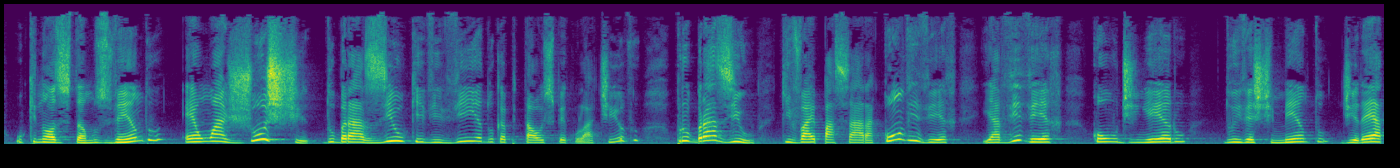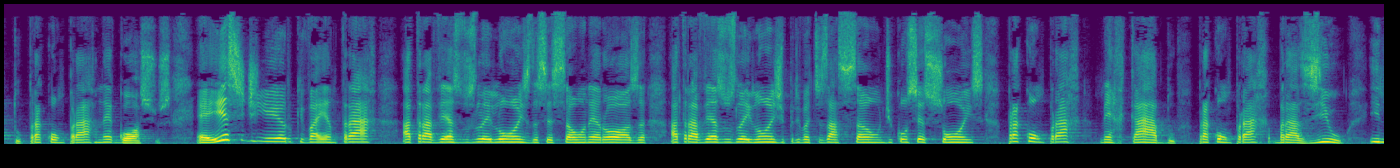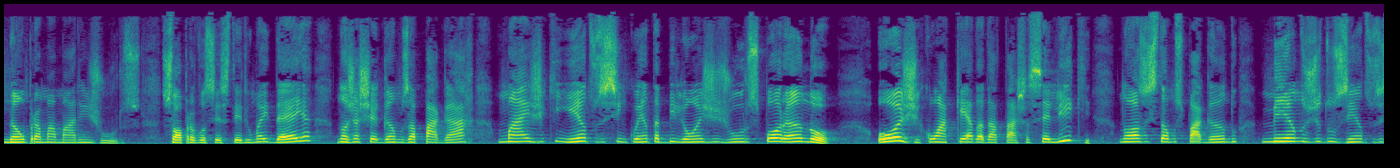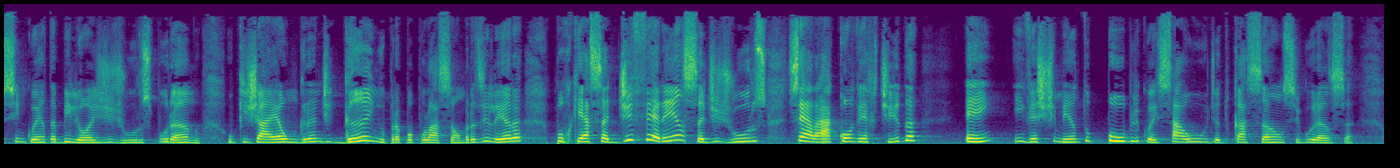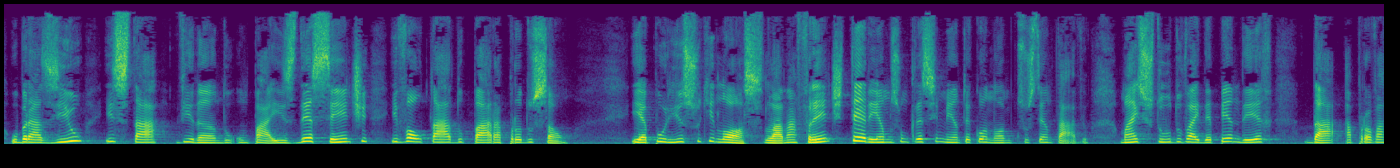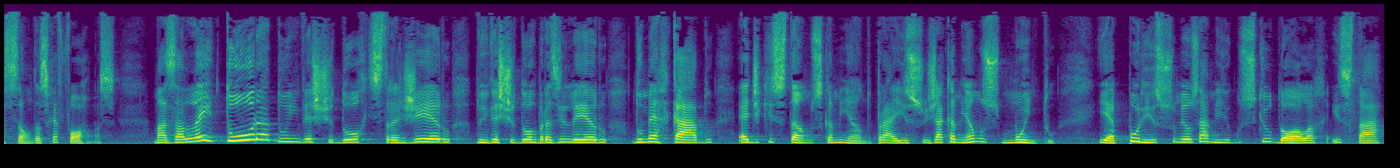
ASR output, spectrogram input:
O que nós estamos vendo é um ajuste do Brasil que vivia do capital especulativo para o Brasil que vai passar a conviver e a viver com o dinheiro do investimento direto para comprar negócios. É esse dinheiro que vai entrar através dos leilões da sessão onerosa, através dos leilões de privatização, de concessões, para comprar mercado, para comprar Brasil e não para mamar em juros. Só para vocês terem uma ideia, nós já chegamos a pagar mais de 550 bilhões de juros por ano. Hoje, com a queda da taxa Selic, nós estamos pagando menos de 250 bilhões de juros por ano, o que já é um grande ganho para a população brasileira, porque essa diferença de juros será convertida em investimento público em saúde, educação, segurança. O Brasil está virando um país decente e voltado para a produção. E é por isso que nós, lá na frente, teremos um crescimento econômico sustentável. Mas tudo vai depender da aprovação das reformas. Mas a leitura do investidor estrangeiro, do investidor brasileiro, do mercado, é de que estamos caminhando para isso. E já caminhamos muito. E é por isso, meus amigos, que o dólar está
